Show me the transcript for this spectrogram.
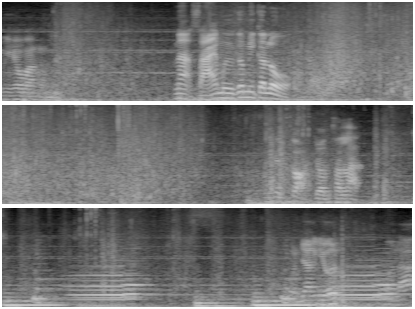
นี่ก็วางน่ะซ้ายมือก็มีกระโหลกมันเป็นเกาะโจรสลัดหมดยางยศหมดละ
